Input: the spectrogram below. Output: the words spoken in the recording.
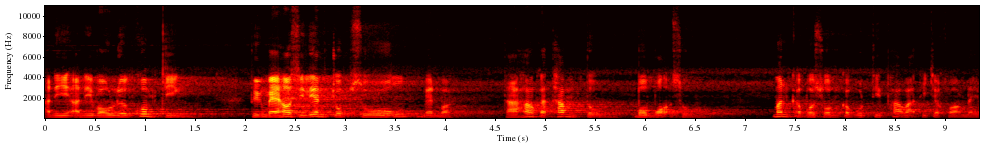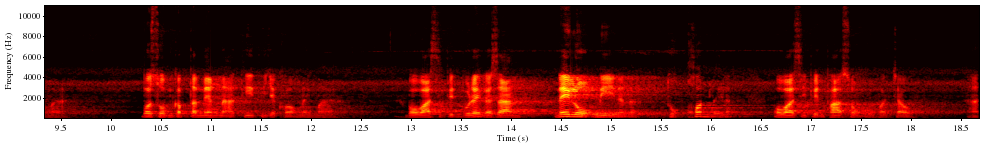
อันนี้อันนี้เว้าเรื่องความจริง ถึงแม้เฮาสิเรียนจบสูงแม่นบ่ ถ้าเฮากระทำตัวบ่เหมาะสม มันก็บ่สมกับวุฒิภาวะที่เจ้าของได้มาบ่สมกับตำแหน่งหน้าที่ที่เจ้าของได้มากบ่ว่าสิเป็นผู้ใดก็สร้างในโลกนี้นั่นแหละทุกคนเลยล่ะบ่ว่าสิเป็นพระทรงองค์พระเจ้าอ่า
